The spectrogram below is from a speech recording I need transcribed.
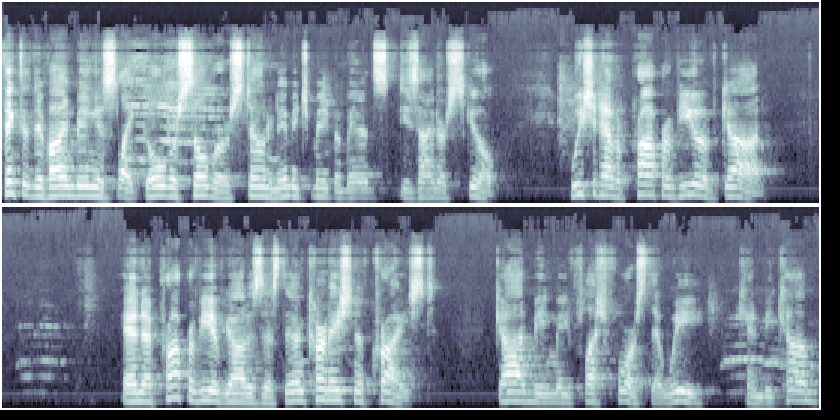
think the divine being is like gold or silver or stone, an image made by man's design or skill. We should have a proper view of God. And a proper view of God is this the incarnation of Christ, God being made flesh for us, that we can become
